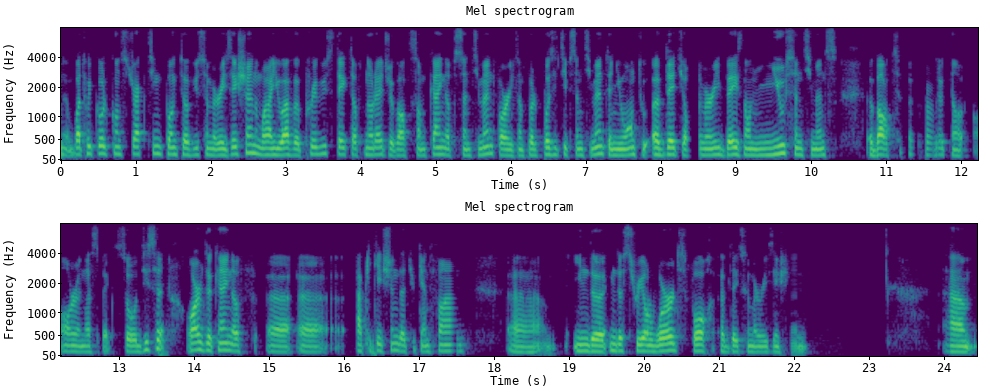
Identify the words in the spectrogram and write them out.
what we call constructing point of view summarization, where you have a previous state of knowledge about some kind of sentiment, for example, positive sentiment, and you want to update your summary based on new sentiments about a product or, or an aspect. So these are the kind of uh, uh, application that you can find uh, in the industrial world for update summarization. Um,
